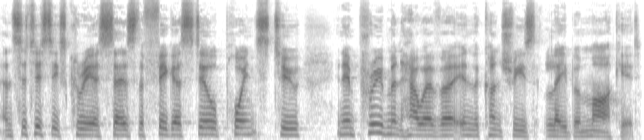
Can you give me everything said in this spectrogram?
And Statistics Korea says the figure still points to an improvement, however, in the country's labour market.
